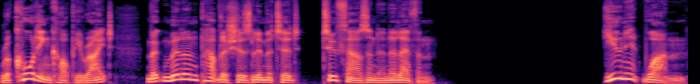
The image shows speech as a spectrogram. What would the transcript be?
Recording copyright Macmillan Publishers Limited, 2011. Unit 1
